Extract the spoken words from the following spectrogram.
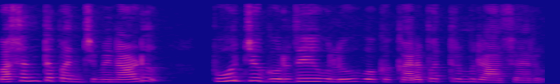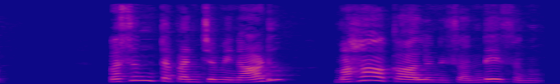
వసంత పంచమి నాడు పూజ్య గురుదేవులు ఒక కరపత్రము రాశారు. వసంత పంచమి నాడు మహాకాలుని సందేశము.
